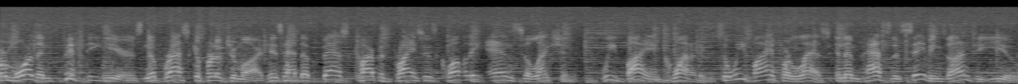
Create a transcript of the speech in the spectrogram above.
For more than 50 years, Nebraska Furniture Mart has had the best carpet prices, quality, and selection. We buy in quantity, so we buy for less and then pass the savings on to you.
